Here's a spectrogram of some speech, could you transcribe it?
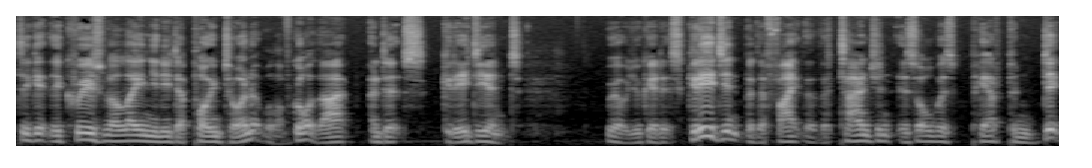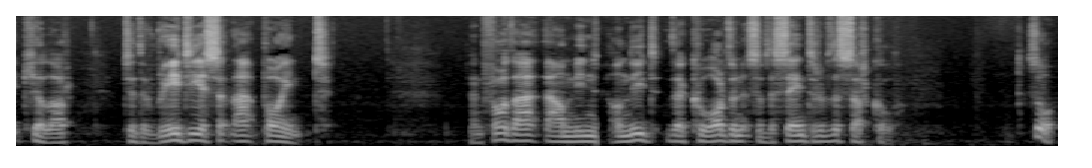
To get the equation of a line, you need a point on it. Well, I've got that, and it's gradient. Well, you get its gradient by the fact that the tangent is always perpendicular to the radius at that point. And for that, I'll mean I'll need the coordinates of the centre of the circle. So,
